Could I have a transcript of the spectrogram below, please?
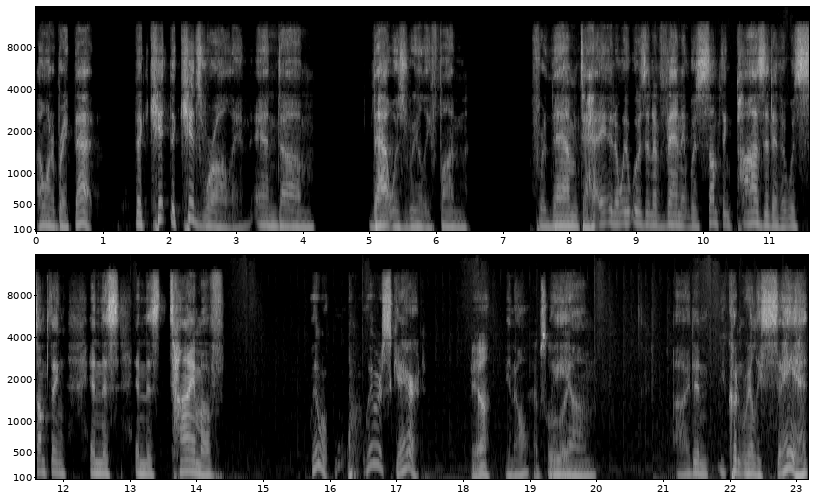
I want to break that." The kid, the kids were all in, and um, that was really fun for them to have you know it was an event it was something positive it was something in this in this time of we were we were scared Yeah, you know absolutely. we um i didn't you couldn't really say it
